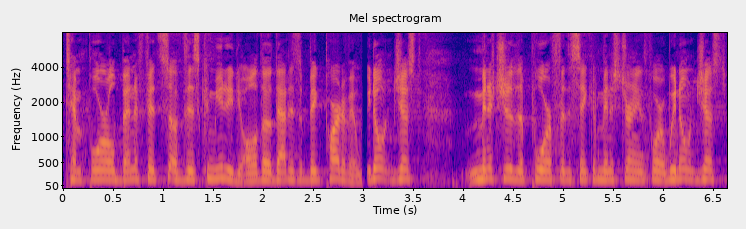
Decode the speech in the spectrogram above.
temporal benefits of this community, although that is a big part of it. We don't just minister to the poor for the sake of ministering to the poor. We don't just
